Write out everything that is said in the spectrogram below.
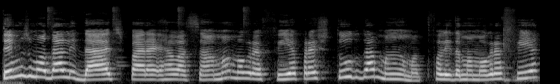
Temos modalidades para relação à mamografia para estudo da mama. Falei da mamografia,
